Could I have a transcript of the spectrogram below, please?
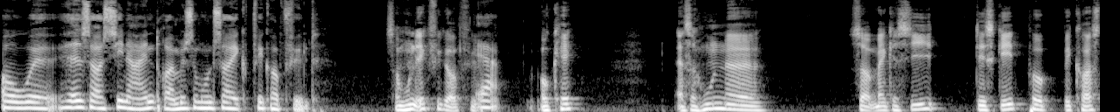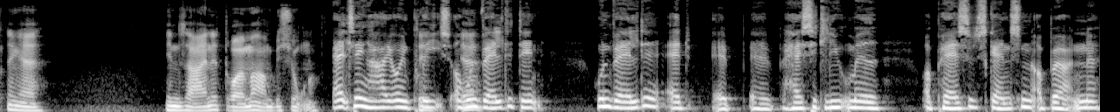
og øh, havde så også sine egne drømme, som hun så ikke fik opfyldt. Som hun ikke fik opfyldt? Ja, Okay. Altså hun... Øh, så man kan sige, det skete på bekostning af hendes egne drømme og ambitioner. alting har jo en pris, og ja. hun valgte den. Hun valgte at, at, at have sit liv med at passe Skansen og børnene.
